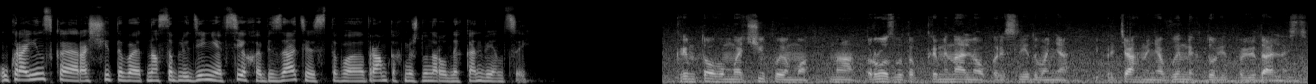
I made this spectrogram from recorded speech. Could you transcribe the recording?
Украинская рассчитывает на соблюдение всех обязательств в рамках международных конвенций. Крім того, ми очікуємо на розвиток кримінального переслідування і притягнення винних до відповідальності.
